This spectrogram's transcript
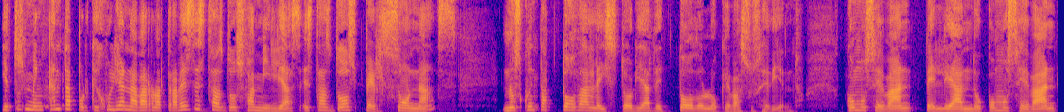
Y entonces me encanta porque Julia Navarro, a través de estas dos familias, estas dos personas, nos cuenta toda la historia de todo lo que va sucediendo. Cómo se van peleando, cómo se van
